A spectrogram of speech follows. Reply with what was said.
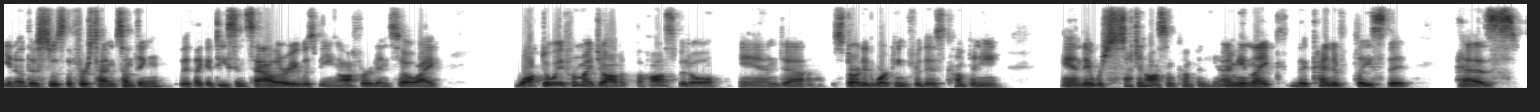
you know, this was the first time something with like a decent salary was being offered, and so I walked away from my job at the hospital and uh, started working for this company. And they were such an awesome company. I mean, like the kind of place that has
